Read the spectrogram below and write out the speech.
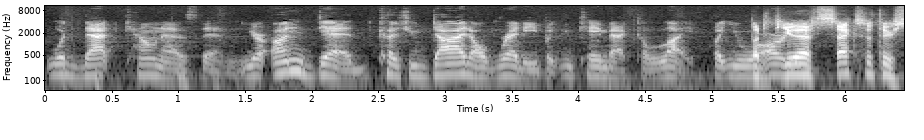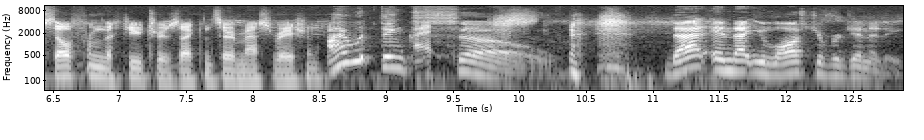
would that count as then? You're undead because you died already, but you came back to life. But you were But if already. you have sex with yourself from the future, is that considered masturbation? I would think so. that and that you lost your virginity.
